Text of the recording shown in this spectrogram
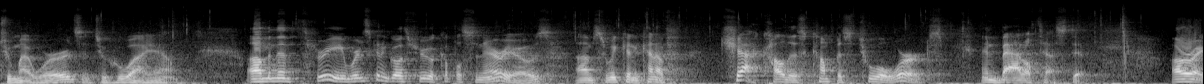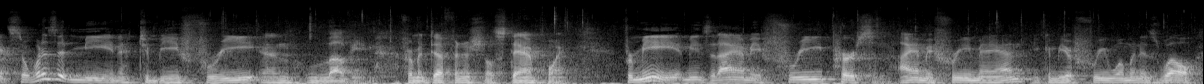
to my words and to who I am. Um, and then three, we're just going to go through a couple scenarios um, so we can kind of check how this compass tool works and battle test it. All right, so what does it mean to be free and loving from a definitional standpoint? For me, it means that I am a free person. I am a free man. You can be a free woman as well.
